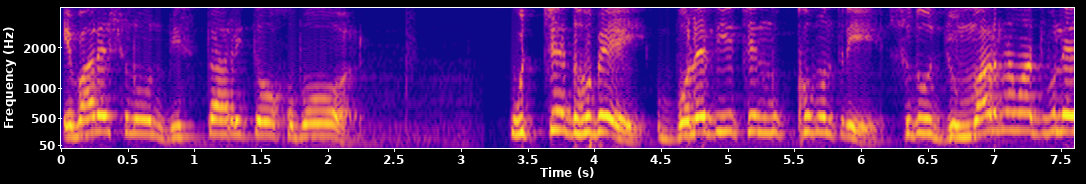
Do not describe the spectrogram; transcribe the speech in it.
এবারে শুনুন বিস্তারিত খবর। উচ্ছেদ হবেই বলে দিয়েছেন মুখ্যমন্ত্রী। শুধু জুম্মার নামাজ বলে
